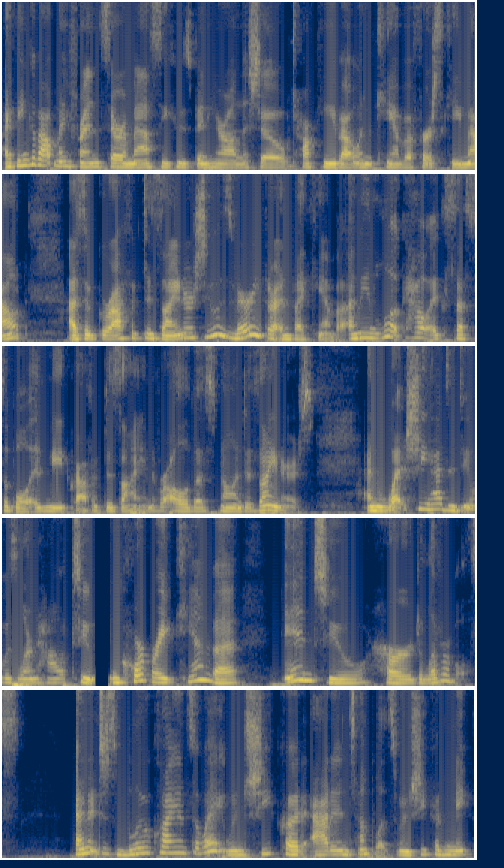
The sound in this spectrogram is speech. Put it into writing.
I think about my friend Sarah Massey, who's been here on the show talking about when Canva first came out. As a graphic designer, she was very threatened by Canva. I mean, look how accessible it made graphic design for all of us non designers. And what she had to do was learn how to incorporate Canva into her deliverables. And it just blew clients away when she could add in templates, when she could make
